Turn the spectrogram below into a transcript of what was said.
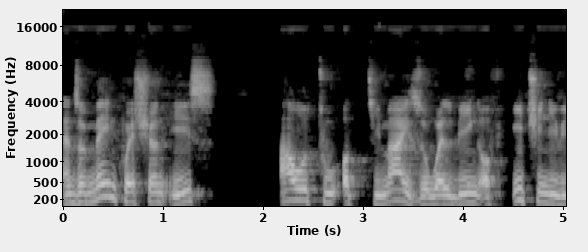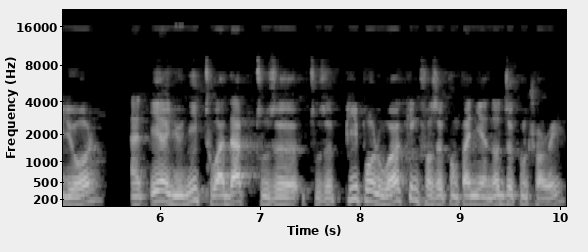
And the main question is how to optimize the well-being of each individual. And here you need to adapt to the, to the people working for the company and not the contrary.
